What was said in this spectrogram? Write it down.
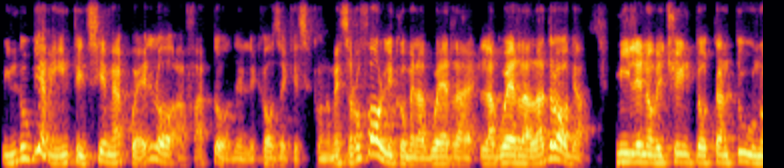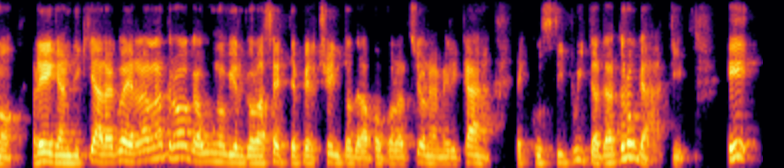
indubbiamente insieme a quello ha fatto delle cose che secondo me sono folli, come la guerra, la guerra alla droga. 1981 Reagan dichiara guerra alla droga, 1,7 7% della popolazione americana è costituita da drogati e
